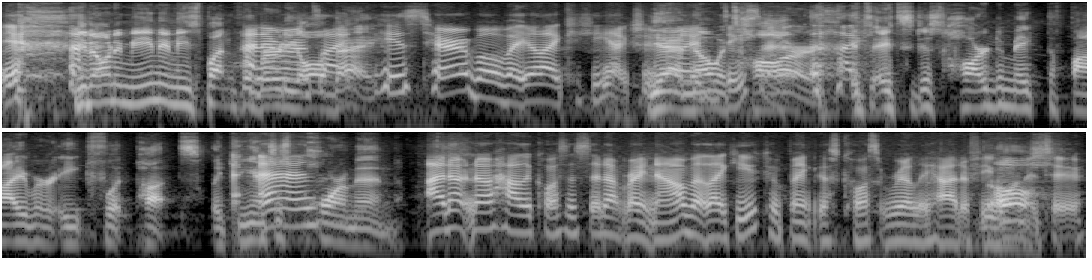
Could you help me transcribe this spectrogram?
Yeah. You know what I mean? And he's putting for And birdie all like, day. he's terrible, but you're like, he actually Yeah, no, it's decent. hard. It's it's just hard to make the five or eight foot putts. Like you can't just pour them in. I don't know how the course is set up right now, but like you could make this course really hard if you Oh. wanted to.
